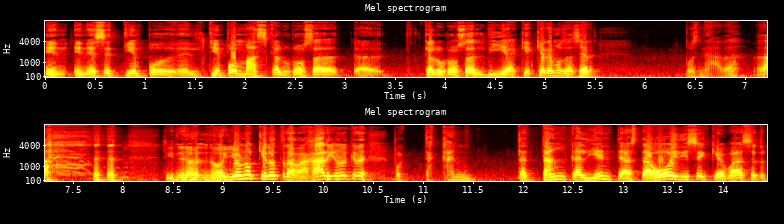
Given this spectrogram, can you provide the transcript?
en, ese tiempo, el tiempo más calurosa, uh, calurosa del día, ¿qué queremos hacer? Pues nada. no, yo no quiero trabajar, yo no quiero, porque está, tan caliente. Hasta hoy dicen que va a ser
